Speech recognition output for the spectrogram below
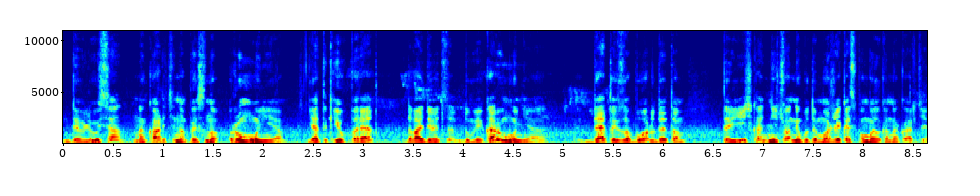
Дивлюся, на карті написано Румунія. Я такий вперед, давай дивитися, думаю, яка Румунія? Де той забор, де там та річка, нічого не буде, може якась помилка на карті.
